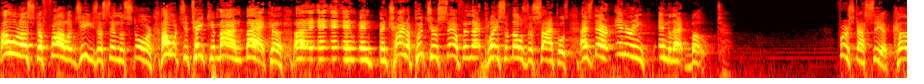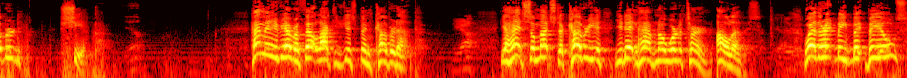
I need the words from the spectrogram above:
I want us to follow Jesus in the storm. I want you to take your mind back uh, uh, and, and, and, and try to put yourself in that place of those disciples as they're entering into that boat. First, I see a covered ship. How many of you ever felt like you've just been covered up? Yeah. You had so much to cover you, you didn't have nowhere to turn. All of us whether it be bills,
